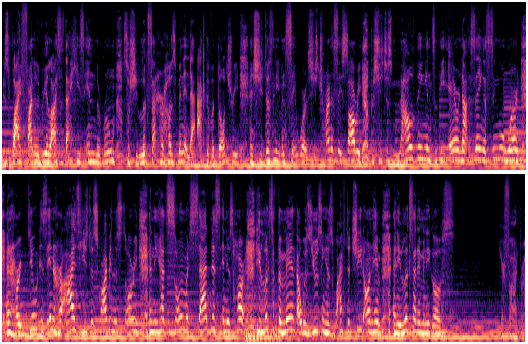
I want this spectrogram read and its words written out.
His wife finally realizes that he's in the room, so she looks at her husband in the act of adultery and she doesn't even say words. She's trying to say sorry, but she's just mouthing into the air, not saying a single word. And her guilt is in her eyes. He's describing the story, and he had so much sadness in his heart. He looks at the man that was using his wife to cheat on him, and he looks at him and he goes, You're fine, bro.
